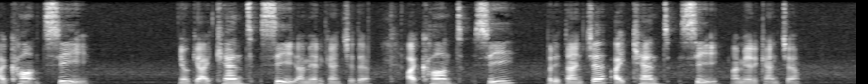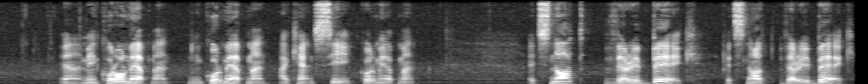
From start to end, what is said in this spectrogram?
I can't see. yoki I can't see amerikanchada. I can't see britancha. I can't see amerikancha. Uh, men ko'rolmayapman. Men ko'rmayapman. I can't see. Ko'rmayapman. It's not very big. It's not very big.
